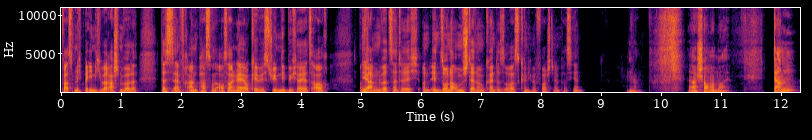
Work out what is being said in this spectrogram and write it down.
was mich bei ihnen nicht überraschen würde, dass sie es einfach anpassen und auch sagen, hey, okay, wir streamen die Bücher jetzt auch. Und ja. dann wird es natürlich, und in so einer Umstellung könnte sowas, könnte ich mir vorstellen, passieren. Ja. ja, schauen wir mal. Dann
